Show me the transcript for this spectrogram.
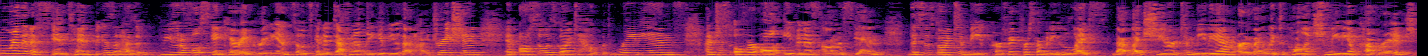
more than a skin tint because it has beautiful skincare ingredients. So it's gonna definitely give you that hydration. It also is going to help with radiance and just overall evenness on the skin. This is going to be perfect for somebody who likes that like sheer to medium, or as I like to call it, medium coverage.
